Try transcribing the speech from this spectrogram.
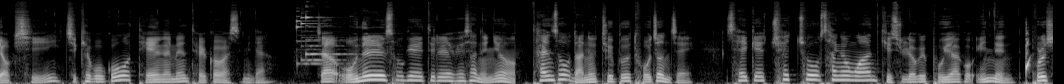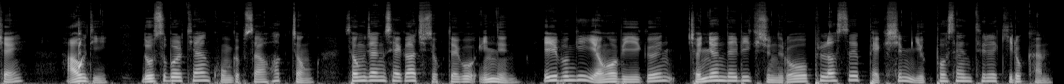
역시 지켜보고 대응하면 될 것 같습니다. 자, 오늘 소개해드릴 회사는요, 탄소 나노튜브 도전제, 세계 최초 상용화한 기술력을 보유하고 있는 포르쉐, 아우디, 노스볼티안 공급사 확정, 성장세가 지속되고 있는 1분기 영업이익은 전년 대비 기준으로 플러스 116%를 기록한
